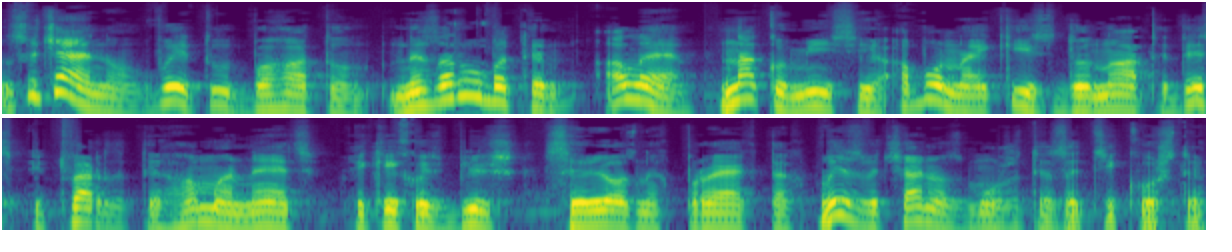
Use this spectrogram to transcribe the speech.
Звичайно, ви тут багато не заробите, але на комісії або на якісь донати, десь підтвердити гаманець в якихось більш серйозних проєктах, ви, звичайно, зможете за ці кошти.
